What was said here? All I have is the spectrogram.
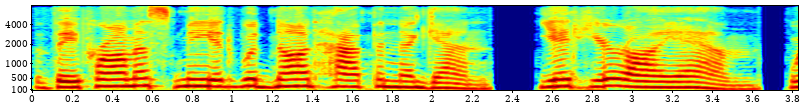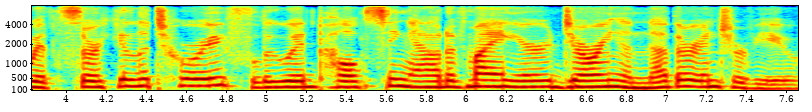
They promised me it would not happen again. Yet here I am, with circulatory fluid pulsing out of my ear during another interview.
